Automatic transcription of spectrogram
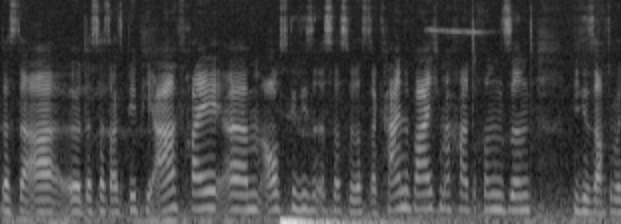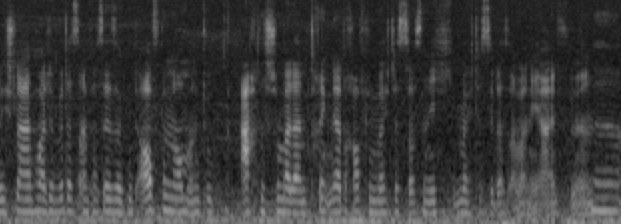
dass, da, äh, dass das als BPA-frei ähm, ausgewiesen ist, dass, dass da keine Weichmacher drin sind. Wie gesagt, über die Schleimhäute wird das einfach sehr, sehr gut aufgenommen und du achtest schon bei deinem Trinken darauf, du möchtest das nicht, möchtest dir das aber nicht einführen. Ja.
